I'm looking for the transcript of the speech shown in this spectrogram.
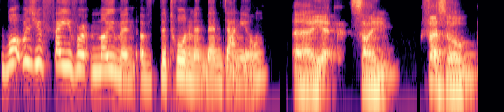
what was your favourite moment of the tournament then, Daniel? Uh, yeah. So first of all,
